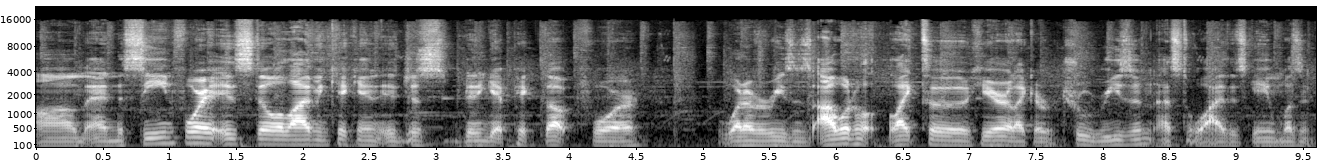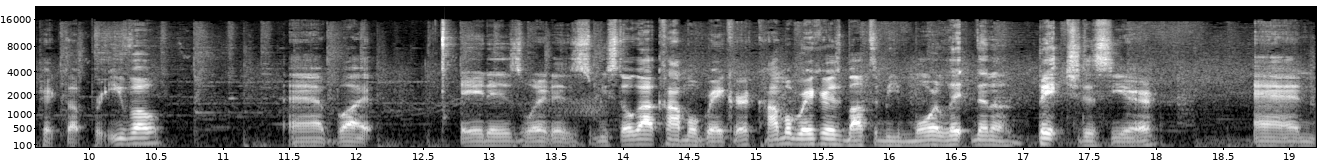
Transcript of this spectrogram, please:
um, and the scene for it is still alive and kicking. It just didn't get picked up for whatever reasons. I would like to hear like a true reason as to why this game wasn't picked up for Evo. Uh, but it is what it is. We still got Combo Breaker. Combo Breaker is about to be more lit than a bitch this year. And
